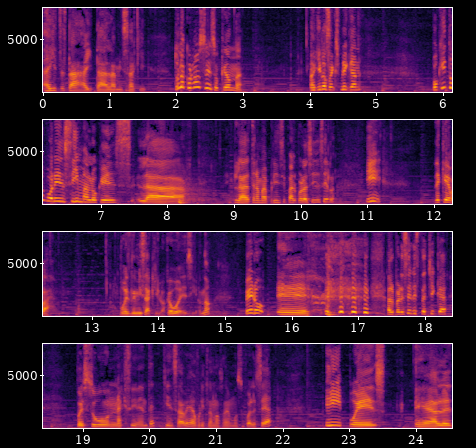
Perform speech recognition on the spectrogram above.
Ahí está, ahí está la Misaki. ¿Tú la conoces o qué onda? Aquí nos explican poquito por encima lo que es la, la trama principal, por así decirlo. Y de qué va. Pues de Misaki, lo acabo de decir, ¿no? Pero, eh, al parecer esta chica pues tuvo un accidente, quién sabe, ahorita no sabemos cuál sea. Y pues eh,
